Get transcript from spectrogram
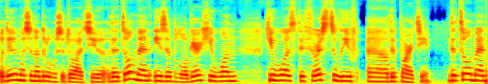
подивимося на другу ситуацію. The tall man is a blogger. He won, he was the first to leave uh, the party. The tall man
